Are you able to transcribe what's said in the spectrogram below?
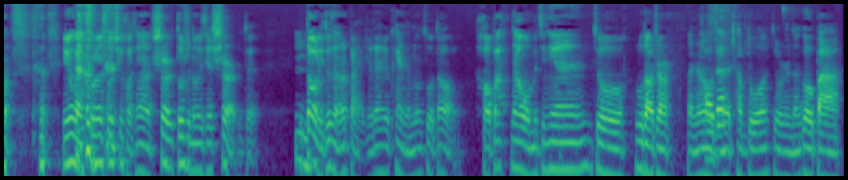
因为我感觉说来说去好像事儿都是那么一些事儿，对，道理都在那儿摆着，但是看你能不能做到了。好吧，那我们今天就录到这儿，反正我觉得差不多，就是能够把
